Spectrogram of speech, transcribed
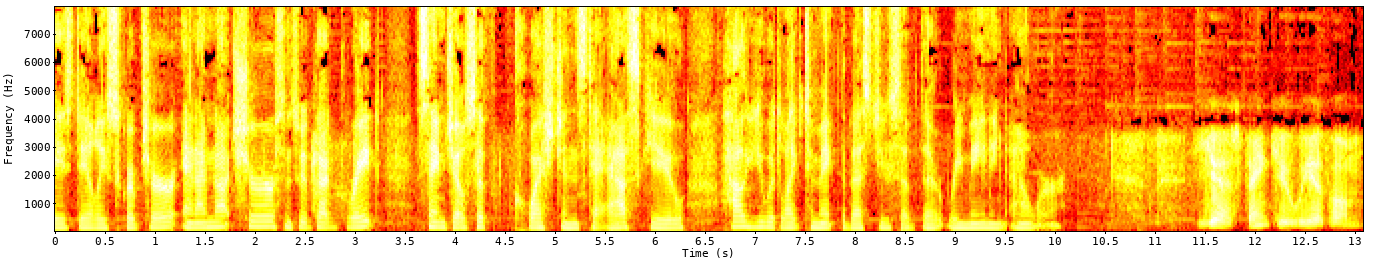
today's daily scripture, and I'm not sure since we've got great St. Joseph questions to ask you, how you would like to make the best use of the remaining hour. Yes, thank you. We have um,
